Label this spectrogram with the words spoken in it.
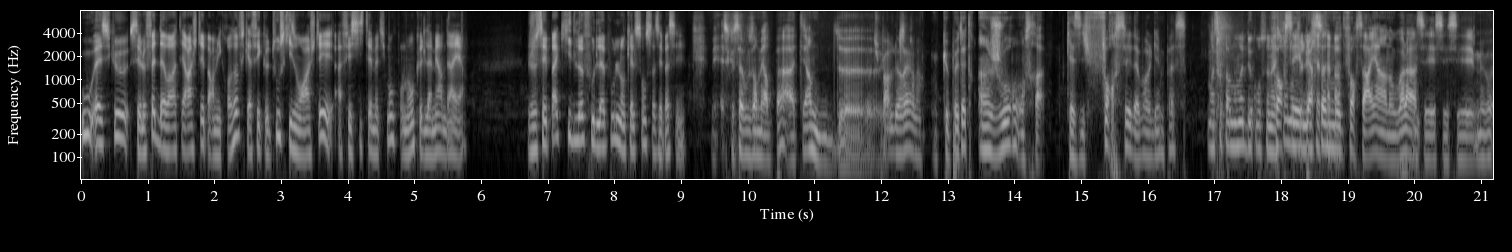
ou est-ce que c'est le fait d'avoir été racheté par Microsoft qui a fait que tout ce qu'ils ont racheté a fait systématiquement pour le moment que de la merde derrière Je sais pas qui de l'œuf ou de la poule, dans quel sens ça s'est passé. Mais est-ce que ça vous emmerde pas à terme de Je parle de rire là. que peut-être un jour on sera quasi forcé d'avoir le Game Pass? Moi, c'est pas mon mode de consommation, donc je l'achèterai personne ne te force à rien. Donc voilà, Mm. c'est c'est c'est. Mais ouais.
